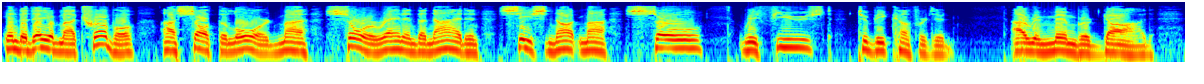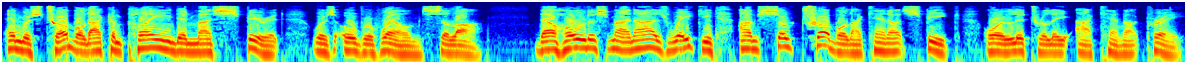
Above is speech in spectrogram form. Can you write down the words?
In the day of my trouble I sought the Lord. My sore ran in the night, and ceased not. My soul refused to be comforted. I remembered God, and was troubled. I complained, and my spirit was overwhelmed. Selah. Thou holdest mine eyes waking. I'm so troubled I cannot speak, or literally I cannot pray.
